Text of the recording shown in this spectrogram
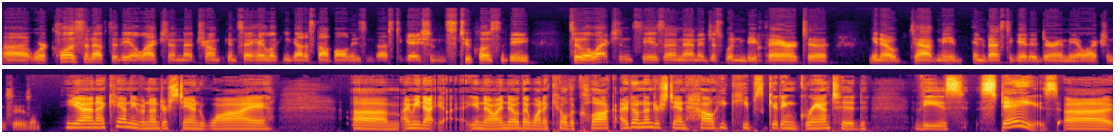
uh, we're close enough to the election that Trump can say, "Hey, look, you got to stop all these investigations. Too close to the to election season, and it just wouldn't be fair to, you know, to have me investigated during the election season." Yeah, and I can't even understand why. Um, I mean, I, you know, I know they want to kill the clock. I don't understand how he keeps getting granted these stays uh,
